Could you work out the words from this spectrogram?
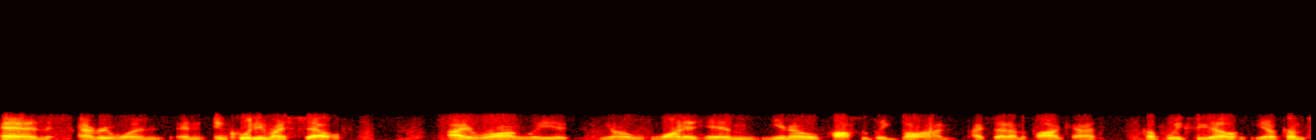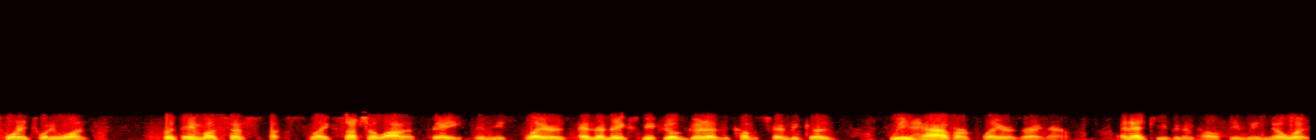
and everyone, and including myself, I wrongly, you know, wanted him, you know, possibly gone. I said on the podcast a couple weeks ago, you know, come 2021. But they must have uh, like such a lot of faith in these players, and that makes me feel good as a Cubs fan because we have our players right now, and at keeping them healthy, we know what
